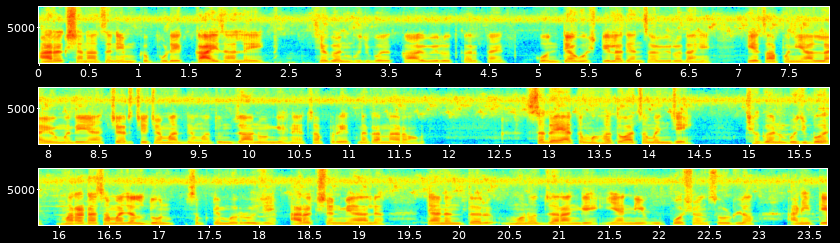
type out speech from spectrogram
आरक्षणाचं नेमकं पुढे काय झालं आहे छगन भुजबळ काय विरोध करतायत? कोणत्या गोष्टीला त्यांचा विरोध आहे? हेच आपण या लाईव्हमध्ये या चर्चेच्या माध्यमातून जाणून घेण्याचा प्रयत्न करणार आहोत. सगळ्यात महत्त्वाचं म्हणजे छगन भुजबळ मराठा समाजाला दोन सप्टेंबर रोजी आरक्षण मिळालं. त्यानंतर मनोज जरांगे यांनी उपोषण सोडलं आणि ते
